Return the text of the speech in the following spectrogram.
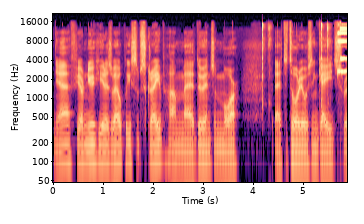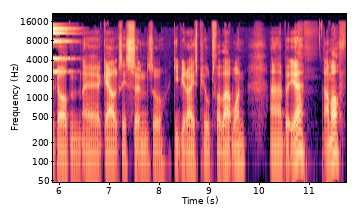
yeah, if you're new here as well, please subscribe. I'm uh, doing some more uh, tutorials and guides regarding uh, Galaxy soon, so keep your eyes peeled for that one. Uh, but yeah, I'm off.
